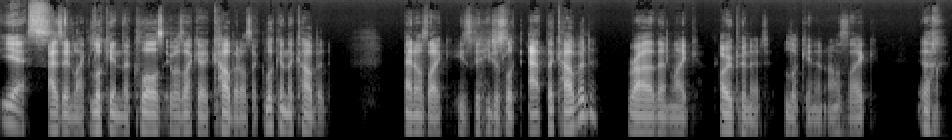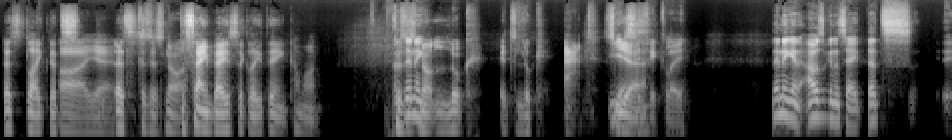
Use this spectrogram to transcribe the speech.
Yes. as in like look in the clause. It was like a cupboard. I was like look in the cupboard, and I was like he's he just looked at the cupboard rather than like open it, look in it. I was like, ugh, that's like that's Oh yeah, that's because it's not the same basically thing. Come on. because Then it's ag- not look. It's look at Yeah. specifically. then again, I was gonna say that's eh,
